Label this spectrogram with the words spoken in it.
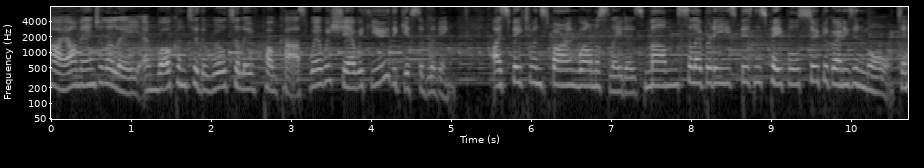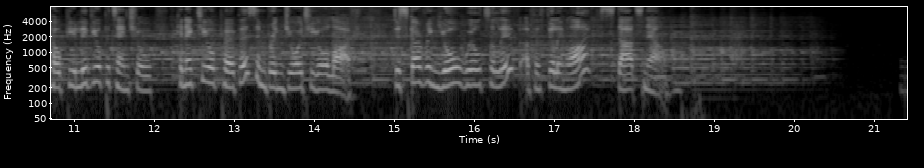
Hi, I'm Angela Lee, and welcome to the Will to Live podcast, where we share with you the gifts of living. I speak to inspiring wellness leaders, mums, celebrities, business people, super grannies, and more to help you live your potential, connect to your purpose, and bring joy to your life. Discovering your will to live a fulfilling life starts now.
